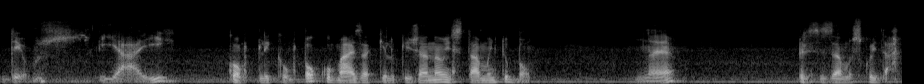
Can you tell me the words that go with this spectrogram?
Deus. E aí complica um pouco mais aquilo que já não está muito bom, né? Precisamos cuidar.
